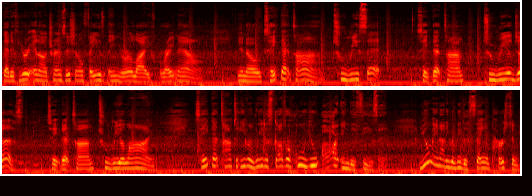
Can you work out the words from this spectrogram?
that if you're in a transitional phase in your life right now, you know, take that time to reset. Take that time to readjust. Take that time to realign. Take that time to even rediscover who you are in this season. You may not even be the same person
